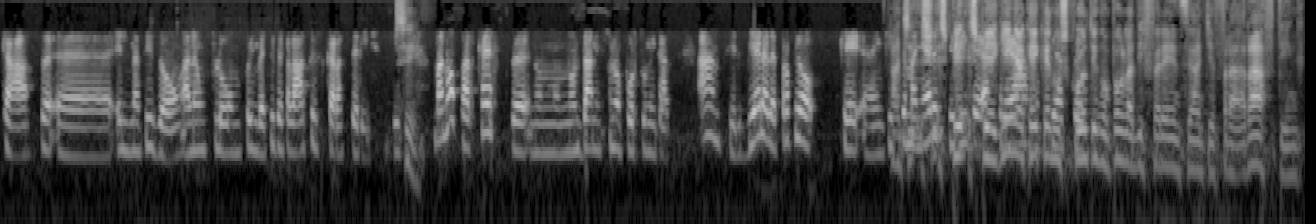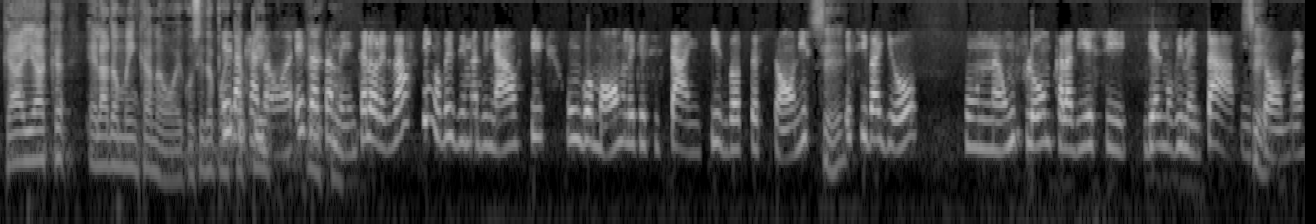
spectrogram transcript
caso eh, il natison ha un flompo invece di altre caratteristiche sì. ma no perché non, non, dà nessuna opportunità anzi il biele è proprio che eh, in queste Anzi, maniere spie, spieghi anche che non ascolti un po' la differenza anche fra rafting, kayak e la doma in canoe così dopo e la canoa, ecco. esattamente ecco. allora il rafting ovvero immaginarsi un gomon che si sta in 6 persone sì. e si va io un, un flom che la diesi bien movimentato sì. insomma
